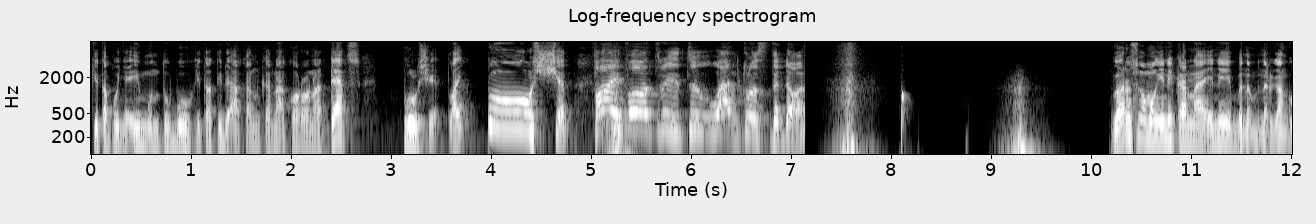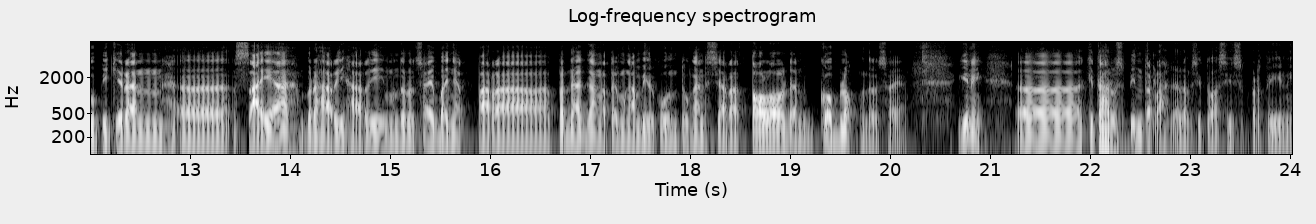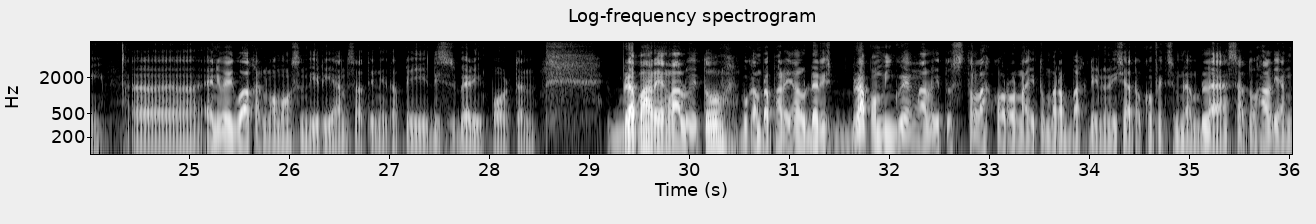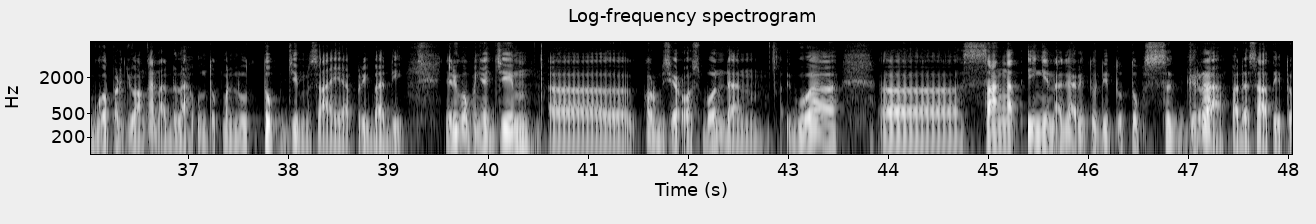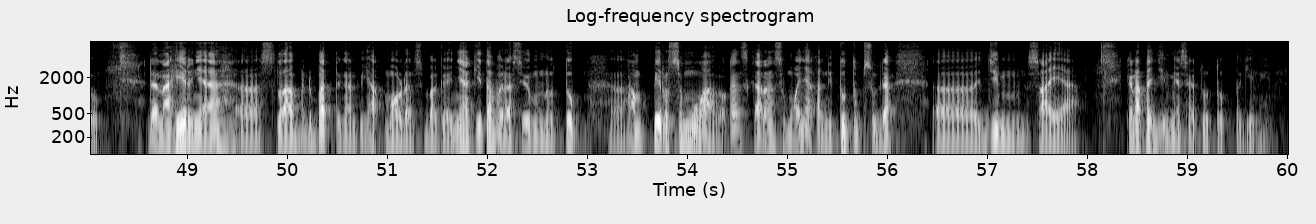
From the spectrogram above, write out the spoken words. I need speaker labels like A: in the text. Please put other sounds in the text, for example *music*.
A: kita punya imun tubuh, kita tidak akan kena corona. That's bullshit. Like bullshit. 5 4 3 2 1 close the door. Gue harus ngomong ini karena ini benar-benar ganggu pikiran uh, saya berhari-hari. Menurut saya banyak para pedagang atau yang mengambil keuntungan secara tolol dan goblok menurut saya. Gini, uh, kita harus pinter lah dalam situasi seperti ini. Uh, anyway, gue akan ngomong sendirian saat ini, tapi this is very important berapa hari yang lalu itu bukan berapa hari yang lalu dari berapa minggu yang lalu itu setelah corona itu merebak di Indonesia atau COVID-19 satu hal yang gue perjuangkan adalah untuk menutup gym saya pribadi. Jadi gue punya gym uh, Corbusier Osborne dan gue uh, sangat ingin agar itu ditutup segera pada saat itu. Dan akhirnya uh, setelah berdebat dengan pihak mall dan sebagainya kita berhasil menutup uh, hampir semua bahkan sekarang semuanya akan ditutup sudah uh, gym saya Kenapa gymnya saya tutup begini?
